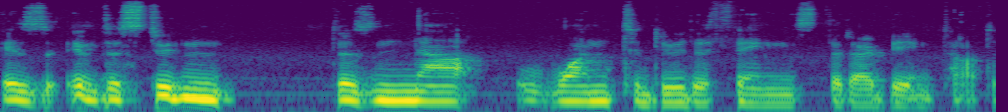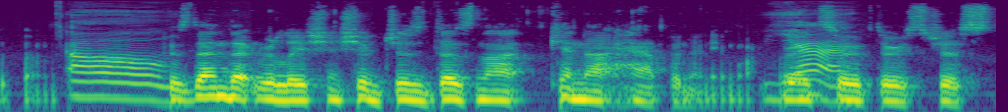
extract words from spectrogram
is if the student does not want to do the things that are being taught to them Oh, because then that relationship just does not cannot happen anymore right so if there's just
